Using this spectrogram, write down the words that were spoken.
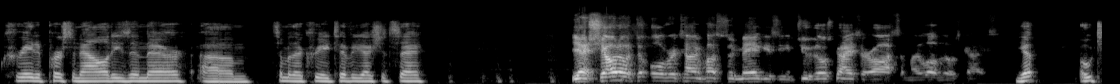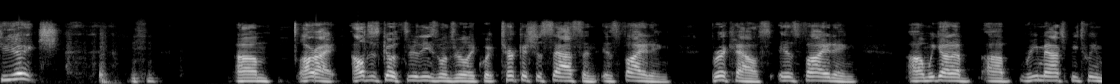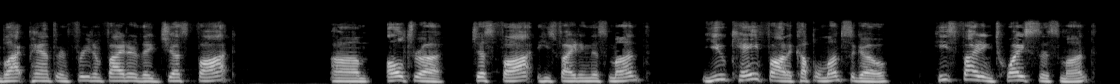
creative personalities in there. Um some of their creativity I should say. Yeah, shout out to Overtime Hustler Magazine too. Those guys are awesome. I love those guys. Yep. OTH. um, all right. I'll just go through these ones really quick. Turkish Assassin is fighting. Brick House is fighting. Um, we got a, a rematch between Black Panther and Freedom Fighter. They just fought. Um, Ultra just fought. He's fighting this month. UK fought a couple months ago. He's fighting twice this month.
